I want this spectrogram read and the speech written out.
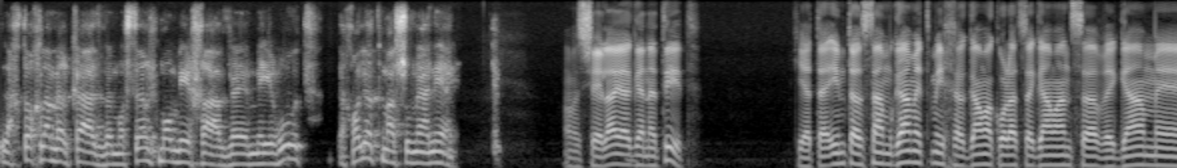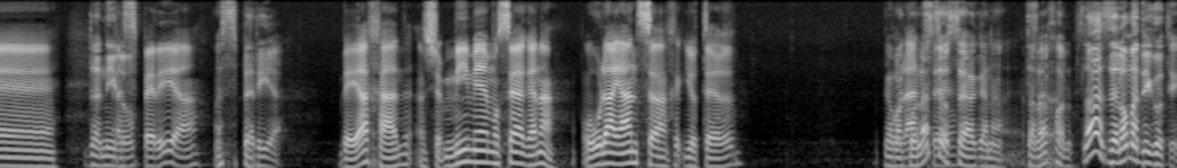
לחתוך למרכז ומוסר כמו מיכה ומהירות, זה יכול להיות משהו מעניין. אבל השאלה היא הגנתית. כי אתה, אם אתה שם גם את מיכה, גם הקולציה, גם אנסה וגם אה, דנילו. אספריה אספריה. ביחד, אז מי מהם עושה הגנה? או אולי אנסה יותר. גם. הקולאצה עושה הגנה, אתה לא. יכול. לא, זה לא מדאיג אותי.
